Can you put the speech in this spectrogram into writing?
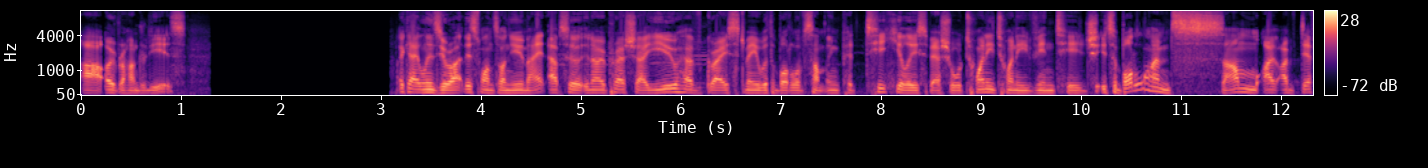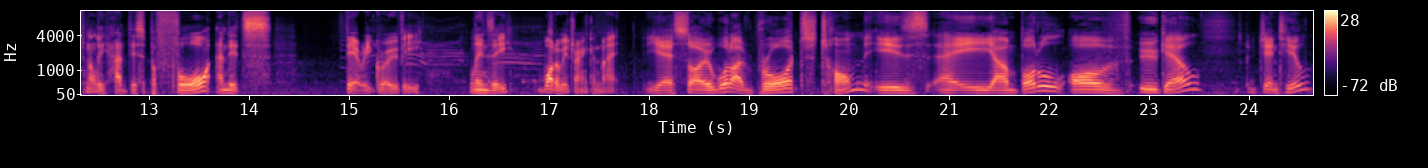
uh, over 100 years. Okay, Lindsay, right, this one's on you, mate. Absolutely no pressure. You have graced me with a bottle of something particularly special, 2020 vintage. It's a bottle I'm some, I, I've definitely had this before, and it's very groovy. Lindsay, what are we drinking, mate? Yeah, so what I've brought, Tom, is a um, bottle of Ugel Gentil.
